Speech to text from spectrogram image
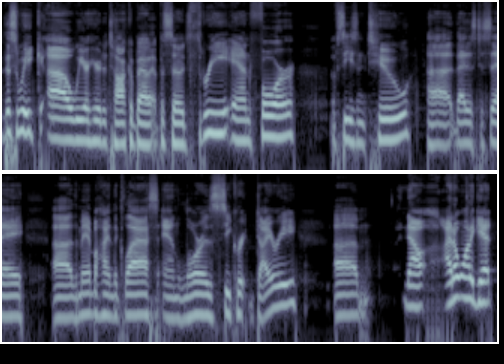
this week uh, we are here to talk about episodes three and four of season two. Uh, that is to say, uh, The Man Behind the Glass and Laura's Secret Diary. Um, now, I don't want to get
